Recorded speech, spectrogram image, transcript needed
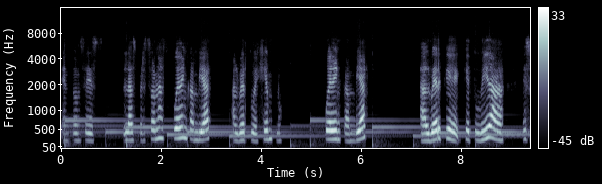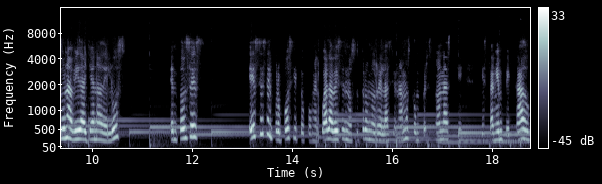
Entonces, las personas pueden cambiar al ver tu ejemplo, pueden cambiar al ver que, que tu vida es una vida llena de luz. Entonces, ese es el propósito con el cual a veces nosotros nos relacionamos con personas que, están en pecado.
